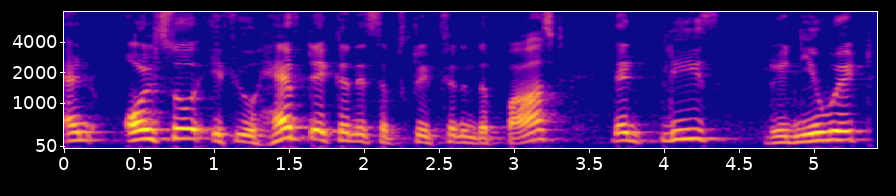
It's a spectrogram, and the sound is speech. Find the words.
And also, if you have taken a subscription in the past, then please renew it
